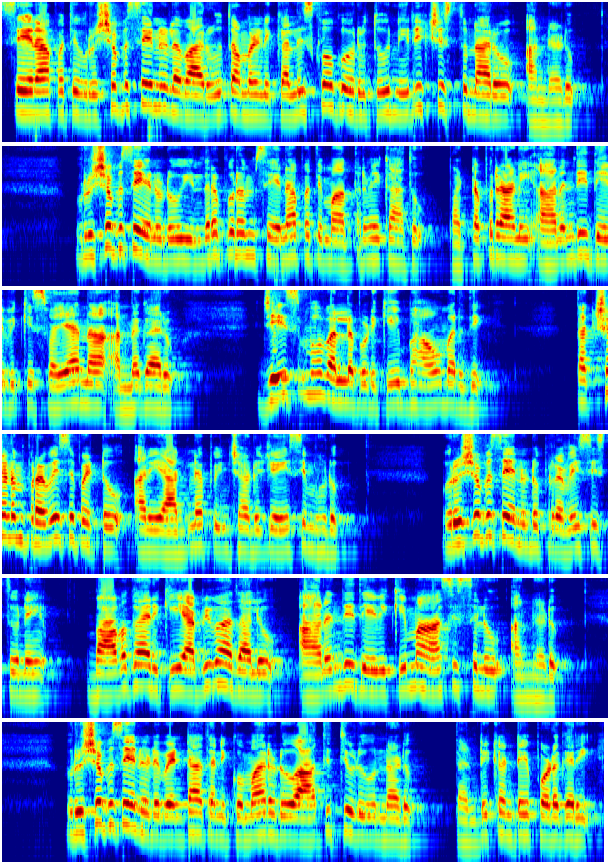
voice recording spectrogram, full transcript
సేనాపతి వృషభసేనుల వారు తమని కలుసుకోగోరుతూ నిరీక్షిస్తున్నారు అన్నాడు. వృషభసేనుడు ఇంద్రపురం సేనాపతి మాత్రమే కాదు పట్టపురాణి ఆనందీదేవికి స్వయాన అన్నగారు జయసింహ వల్లభుడికి భావమరిది. తక్షణం ప్రవేశపెట్టు అని ఆజ్ఞాపించాడు జయసింహుడు. వృషభసేనుడు ప్రవేశిస్తూనే బావగారికి అభివాదాలు ఆనందీదేవికి మా ఆశీస్సులు అన్నాడు. వృషభసేనుడి వెంట అతని కుమారుడు ఆతిథ్యుడు ఉన్నాడు. తండ్రి కంటే పొడగరి.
